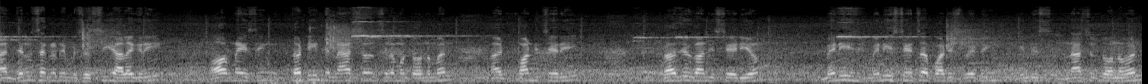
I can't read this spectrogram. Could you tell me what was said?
and General Secretary Mr. C. Alagiri organizing 13th National Cinema Tournament at Pondicherry, Rajiv Gandhi Stadium. Many many states are participating in this national tournament.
